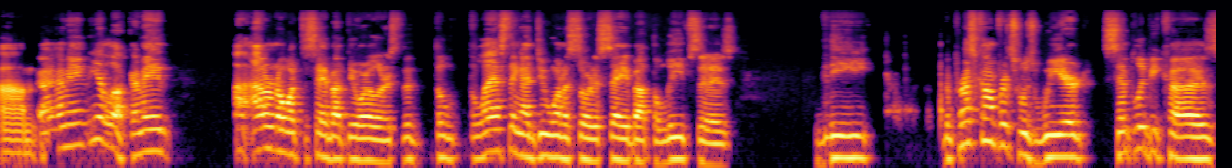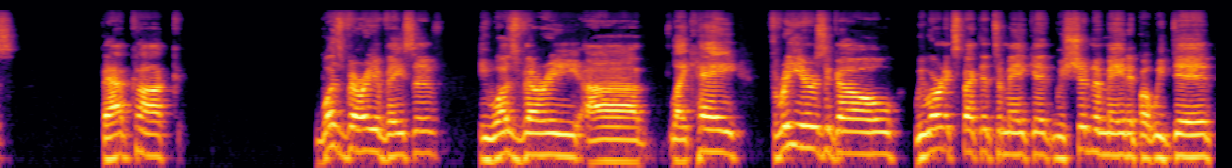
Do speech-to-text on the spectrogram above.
Um, I mean, yeah, look, I mean, I, I don't know what to say about the Oilers. The, the the last thing I do want to sort of say about the Leafs is the the press conference was weird simply because Babcock was very evasive. He was very uh, like, hey, three years ago, we weren't expected to make it. We shouldn't have made it, but we did.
